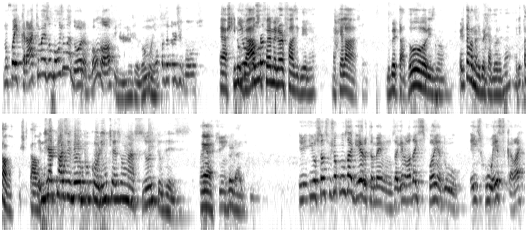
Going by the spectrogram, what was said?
Não foi craque, mas um bom jogador, um bom nove. Ah, jogou Bom muito. fazedor de gols. É, acho que no E Galo foi a melhor fase dele, né? Naquela Libertadores. No... Ele tava na Libertadores, né? Ele tava, acho que tava. Ele já quase veio pro Corinthians umas oito vezes. É, Sim. é verdade. E, e o Santos fechou com um zagueiro também, um zagueiro lá da Espanha, do ex-Ruesca lá.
